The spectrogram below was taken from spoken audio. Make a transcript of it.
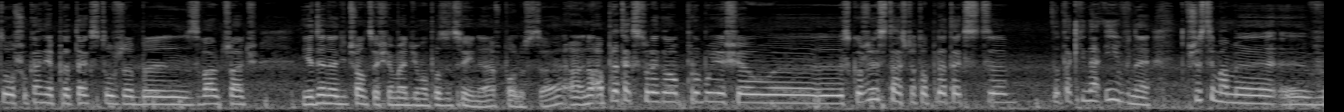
prostu szukanie pretekstu, żeby zwalczać jedyne liczące się medium opozycyjne w Polsce. A, no, a pretekst, którego próbuje się e, skorzystać, no to pretekst to taki naiwny. Wszyscy mamy e, w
